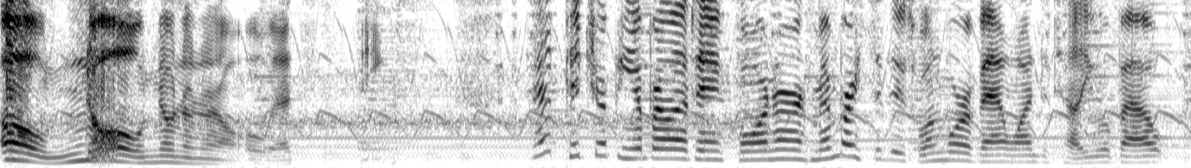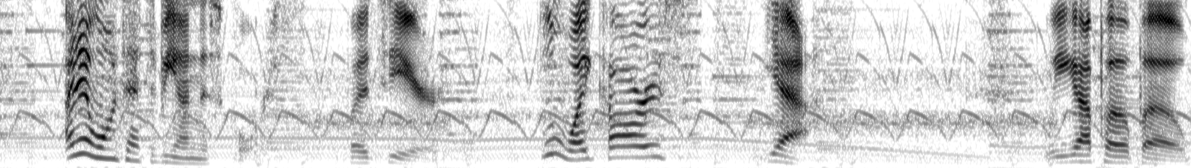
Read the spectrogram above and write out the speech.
Oh, no, no, no, no, no. Oh, that stinks. That picture up in the upper left-hand corner, remember I said there's one more event I wanted to tell you about? I didn't want that to be on this course, but it's here. Blue and white cars? Yeah. We got Popo.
